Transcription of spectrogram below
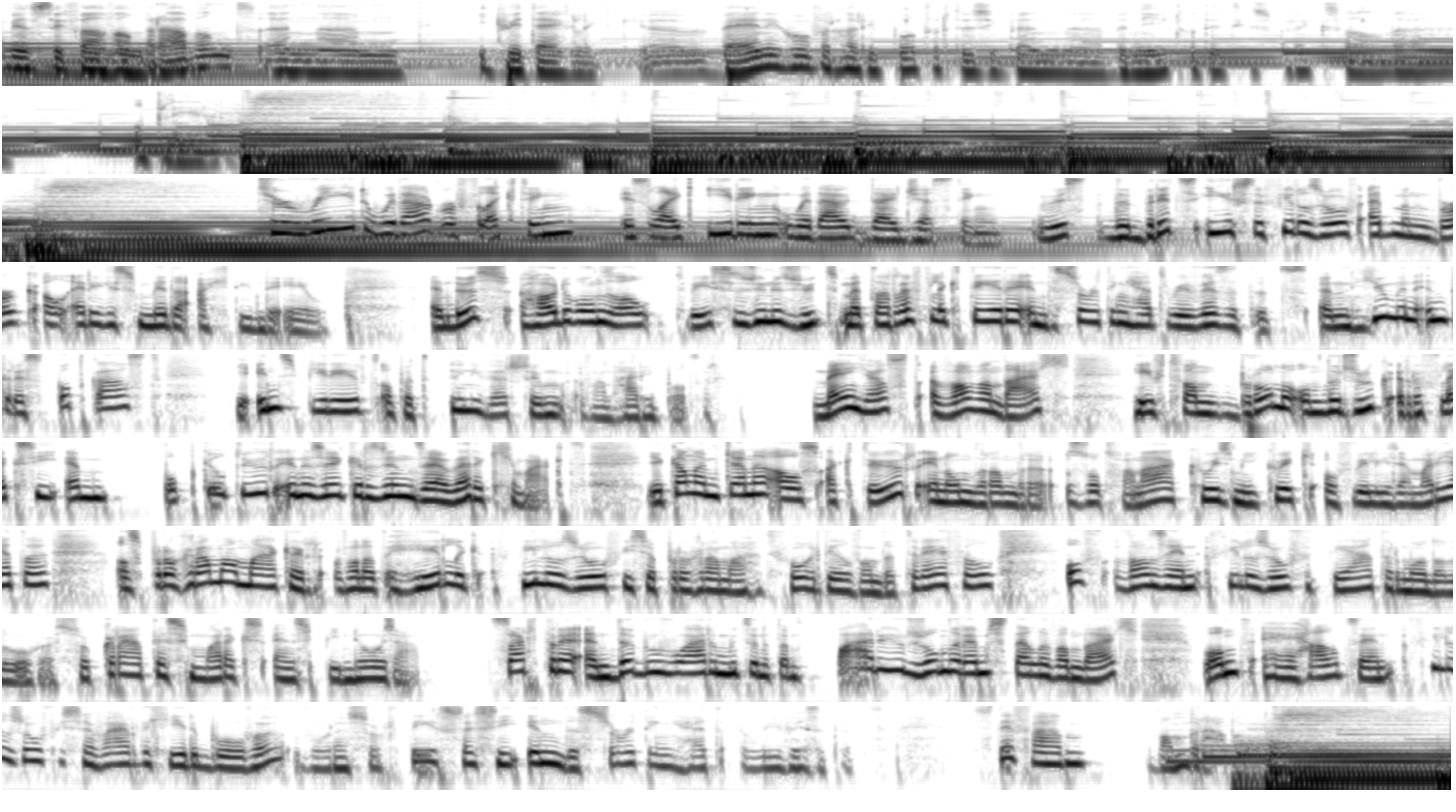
ik ben Stefan van Brabant en ehm, ik weet eigenlijk uh, weinig over Harry Potter, dus ik ben uh, benieuwd wat dit gesprek zal uh, opleveren. To read without reflecting is like eating without digesting, wist de Brits-Ierse filosoof Edmund Burke al ergens midden 18e eeuw. En dus houden we ons al twee seizoenen zoet met te reflecteren in The Sorting Hat Revisited, een human interest podcast geïnspireerd op het universum van Harry Potter. Mijn gast van vandaag heeft van bronnenonderzoek, reflectie en popcultuur in een zekere zin zijn werk gemaakt. Je kan hem kennen als acteur in onder andere Zot van A, Quiz Me Quick of Willy's en Mariette, als programmamaker van het heerlijk filosofische programma Het Voordeel van de Twijfel, of van zijn filosofe theatermonologen Socrates, Marx en Spinoza. Sartre en de Beauvoir moeten het een paar uur zonder hem stellen vandaag, want hij haalt zijn filosofische vaardigheden boven voor een sorteersessie in The Sorting Hat Revisited. Stefan van Brabant.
